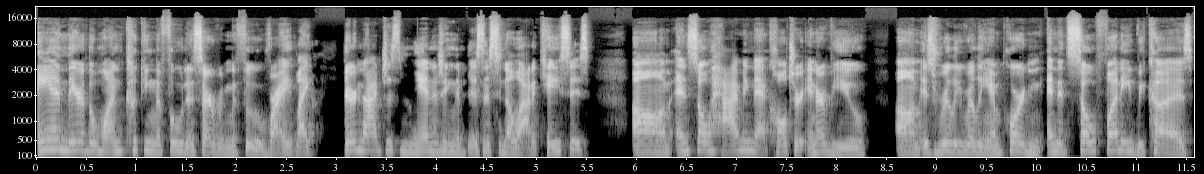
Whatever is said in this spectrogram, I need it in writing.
and they're the one cooking the food and serving the food, right? Like they're not just managing the business in a lot of cases. Um, and so having that culture interview um, is really, really important. And it's so funny because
